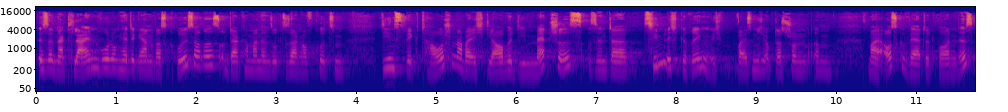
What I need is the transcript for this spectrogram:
ist in einer kleinen Wohnung, hätte gern was Größeres und da kann man dann sozusagen auf kurzem Dienstweg tauschen. Aber ich glaube, die Matches sind da ziemlich gering. Ich weiß nicht, ob das schon ähm, mal ausgewertet worden ist.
